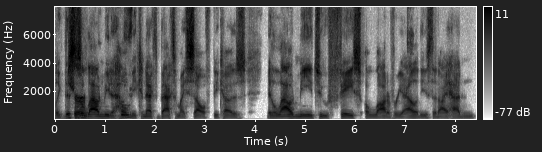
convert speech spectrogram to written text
Like this sure. has allowed me to help mm. me connect back to myself because it allowed me to face a lot of realities that I hadn't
